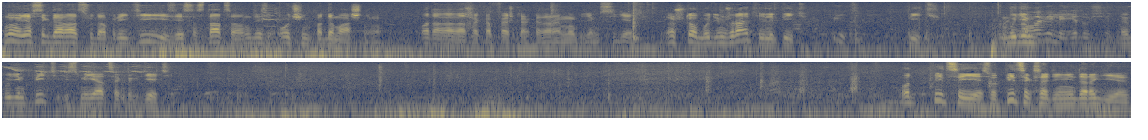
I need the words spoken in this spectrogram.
Но я всегда рад сюда прийти и здесь остаться, он здесь очень по-домашнему. Вот она наша кафешка, в которой мы будем сидеть. Ну что, будем жрать или пить? Пить. Пить. Мы Будем- ловили еду сегодня. Мы будем пить и смеяться, как дети. Вот пиццы есть. Вот пиццы, кстати, недорогие.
